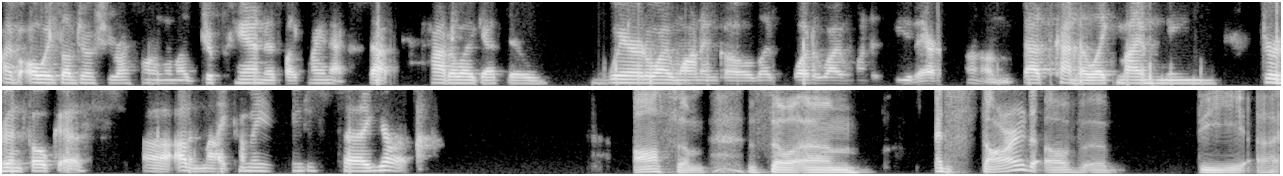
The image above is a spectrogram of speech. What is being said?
I've always loved Joshi wrestling and like Japan is like my next step. How do I get there? Where do I want to go? Like, what do I want to do there? Um, that's kind of like my main driven focus, uh, other than like coming just to Europe. Awesome. So, um, at the start of uh, the uh,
